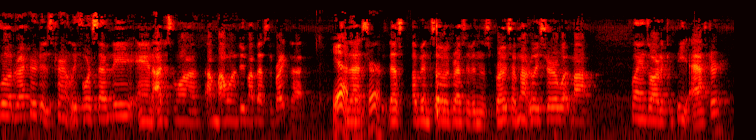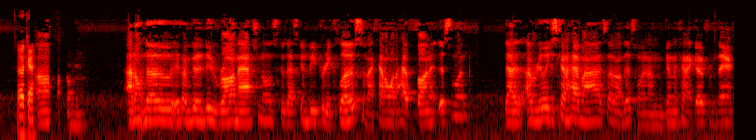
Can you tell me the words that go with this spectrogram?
world record is currently 470, and I just want to, I want to do my best to break that. Yeah, So that's, sure. that's, I've been so aggressive in this approach. I'm not really sure what my plans are to compete after. Okay. Um, I don't know if I'm going to do Raw Nationals because that's going to be pretty close, and I kind of want to have fun at this one. That I really just kind of have my eyes set on this one. I'm going to kind of go from there,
